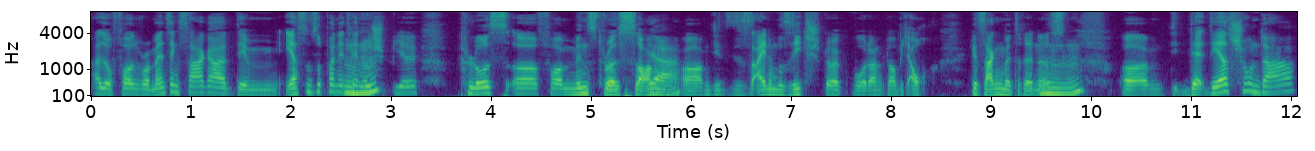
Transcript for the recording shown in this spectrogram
also von Romancing Saga, dem ersten Super Nintendo mhm. Spiel, plus äh, vom Minstrel Song, ja. ähm, dieses eine Musikstück, wo dann glaube ich auch Gesang mit drin ist. Mhm. Ähm, die, der, der ist schon da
